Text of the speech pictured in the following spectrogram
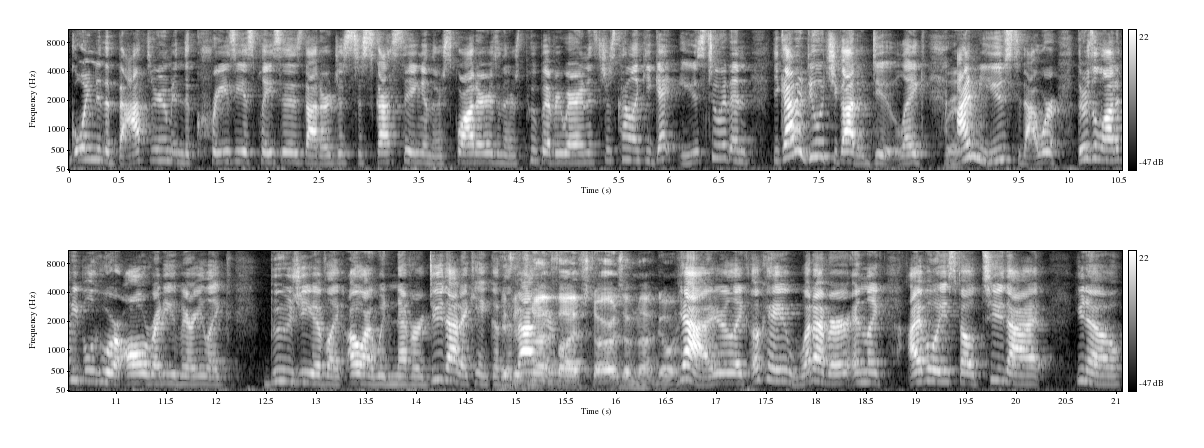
going to the bathroom in the craziest places that are just disgusting and there's squatters and there's poop everywhere and it's just kind of like you get used to it and you got to do what you got to do. Like Right. i'm used to that. Where there's a lot of people who are already very like bougie of like oh i would never do that. I can't go to If the it's not five stars, I'm not going. yeah you're like okay whatever. And like i've always felt too that you know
